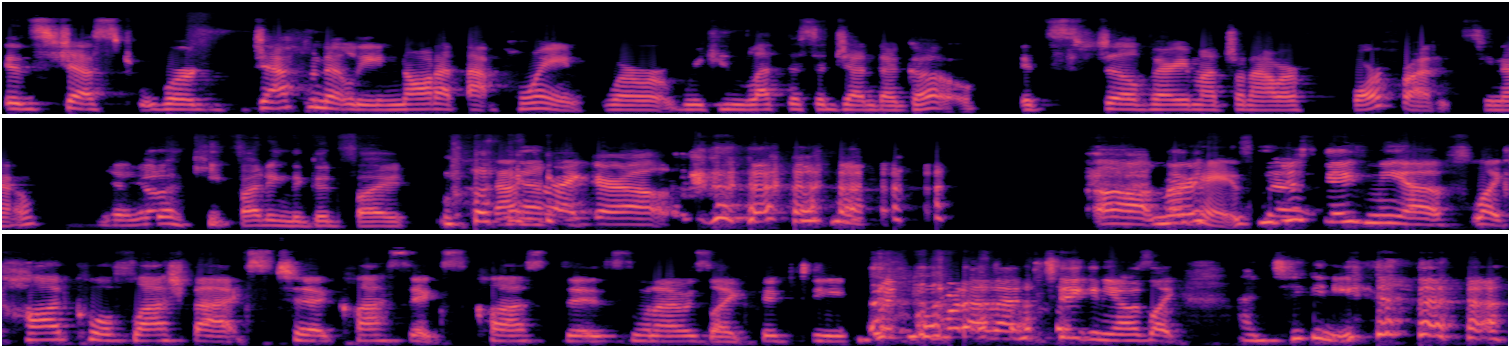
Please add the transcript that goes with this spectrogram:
it's just we're definitely not at that point where we can let this agenda go. It's still very much on our forefronts, you know? Yeah, you gotta keep fighting the good fight. That's right, girl. Uh, okay, so you just gave me a like hardcore flashbacks to classics classes when I was like 15. What out Antigone, I was like, Antigone.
